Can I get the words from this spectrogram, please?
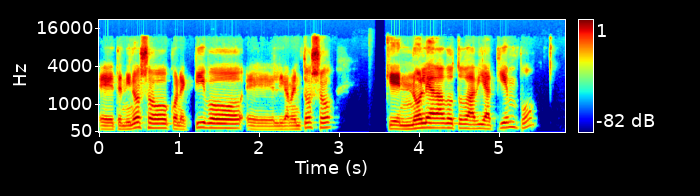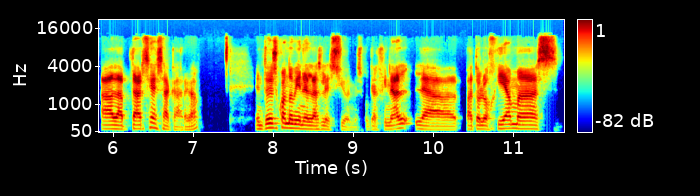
eh, tendinoso, conectivo, eh, ligamentoso, que no le ha dado todavía tiempo a adaptarse a esa carga. Entonces, cuando vienen las lesiones? Porque al final la patología más,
